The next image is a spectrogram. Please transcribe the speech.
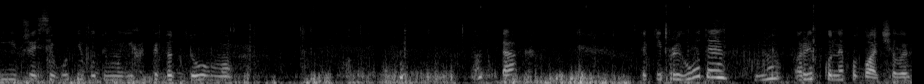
І вже сьогодні будемо їхати додому. Ось так. Такі пригоди. Ну, рибку не побачили.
